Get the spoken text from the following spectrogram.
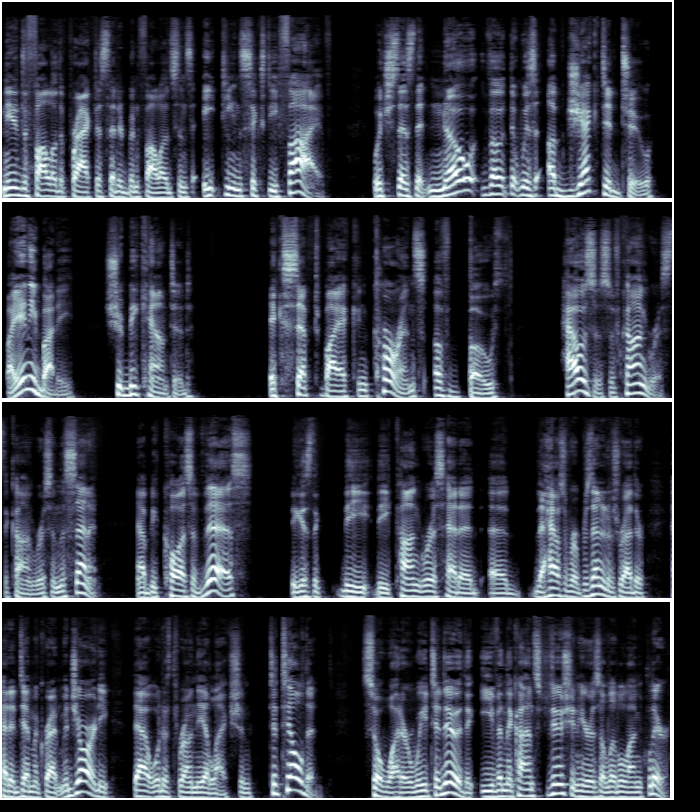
needed to follow the practice that had been followed since 1865, which says that no vote that was objected to by anybody should be counted except by a concurrence of both houses of Congress, the Congress and the Senate. Now, because of this, because the, the, the Congress had a, a, the House of Representatives rather had a Democrat majority, that would have thrown the election to Tilden. So what are we to do? The, even the Constitution here is a little unclear.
